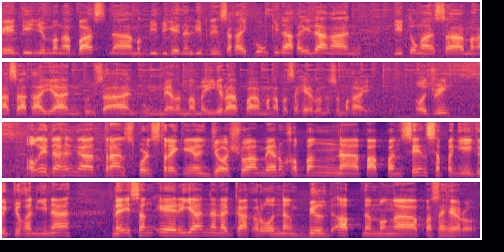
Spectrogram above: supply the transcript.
gayon din yung mga bus na magbibigay ng libreng sakay kung kinakailangan dito nga sa mga sakayan kung saan kung meron mamahihirap pa ang mga pasahero na sumakay. Audrey? Okay, dahil nga transport strike ngayon, Joshua, meron ka bang napapansin sa pag-iikot nyo kanina na isang area na nagkakaroon ng build-up ng mga pasahero?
